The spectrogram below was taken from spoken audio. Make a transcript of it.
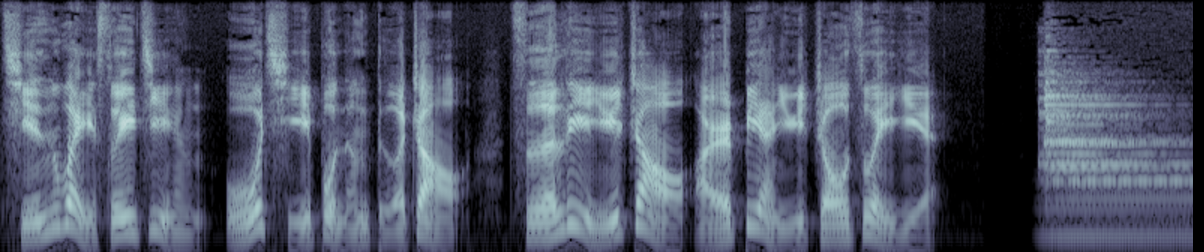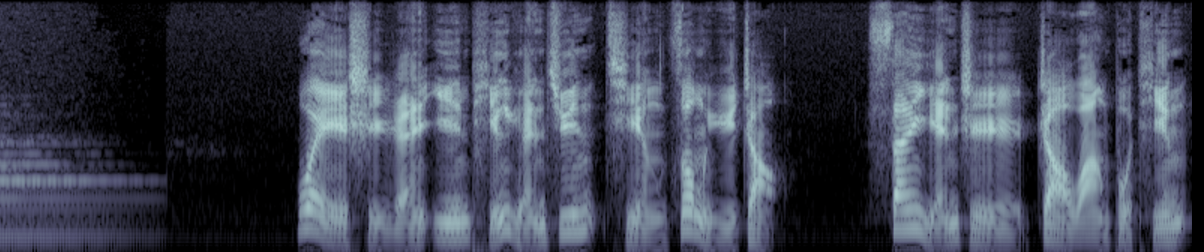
秦魏虽敬，无其不能得赵。此利于赵而便于周罪也。魏使人因平原君请纵于赵。三言之，赵王不听。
